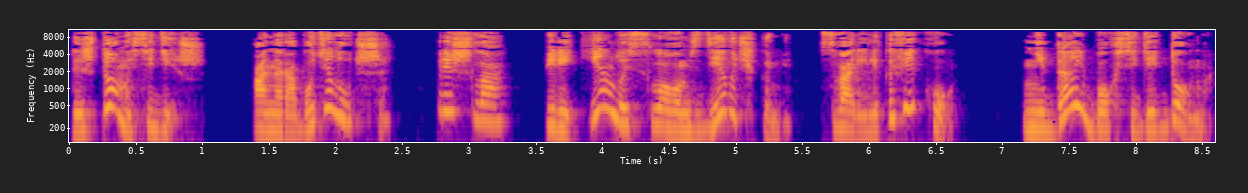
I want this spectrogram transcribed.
Ты ж дома сидишь. А на работе лучше. Пришла, перекинулась словом с девочками, сварили кофейку. Не дай бог сидеть дома.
